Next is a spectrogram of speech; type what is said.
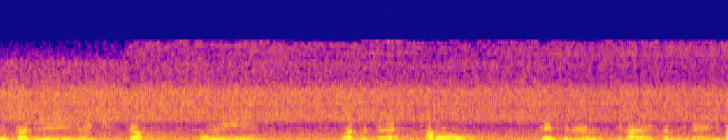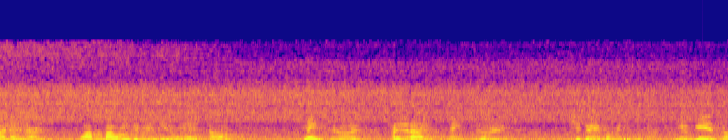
지금까지는 직접 공이 왔을 때 바로 페인트를 구사했었는데 이번에는 완바운드를 이용해서 페인트를 발랄 페인트를 시도해 보겠습니다. 여기에서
